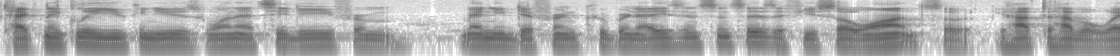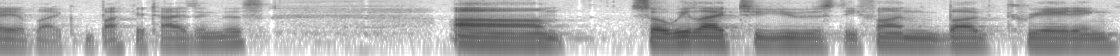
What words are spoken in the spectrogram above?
technically you can use one etcd from many different Kubernetes instances if you so want. So you have to have a way of like bucketizing this. Um, so we like to use the fun bug creating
